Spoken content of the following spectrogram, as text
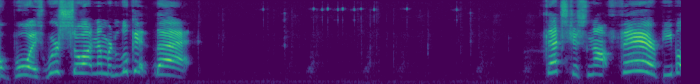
Oh, boys, we're so outnumbered. Look at that. That's just not fair, people.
